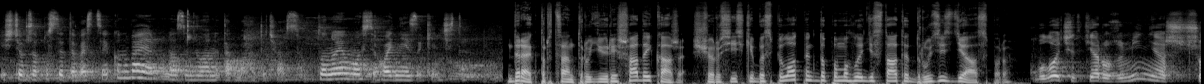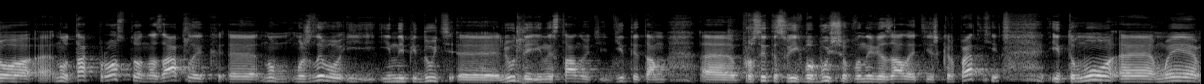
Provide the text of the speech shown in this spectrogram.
І щоб запустити весь цей конвейер, вона зайняла не так багато часу. Плануємо сьогодні і закінчити. Директор центру Юрій Шадий каже, що російський безпілотник допомогли дістати друзі з діаспори. Було чітке розуміння, що е, ну так просто на заклик, е, ну можливо, і, і не підуть е, люди, і не стануть діти там просити своїх бабусь, щоб вони в'язали ті шкарпетки. І тому ми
